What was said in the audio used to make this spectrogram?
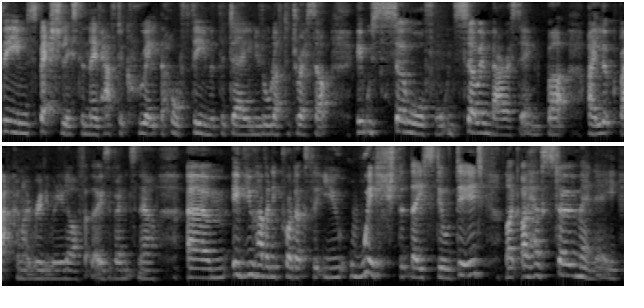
theme specialist and they'd have to create the whole theme of the day and you'd all have to dress up. It was so awful and so embarrassing, but I look back and I really, really laugh at those events now. Um, if you have any products that you wish that they still did, like I have so many,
